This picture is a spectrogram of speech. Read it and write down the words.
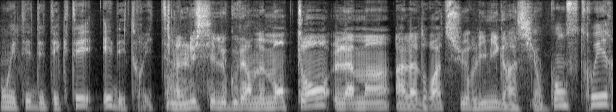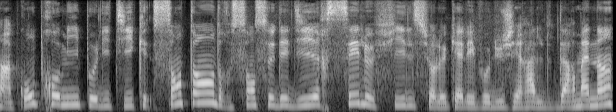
ont été détectées et détruites. Lucie, le gouvernement tend la main à la droite sur l'immigration. Construire un compromis politique, s'entendre sans se dédire, c'est le fil sur lequel évolue Gérald Darmanin,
